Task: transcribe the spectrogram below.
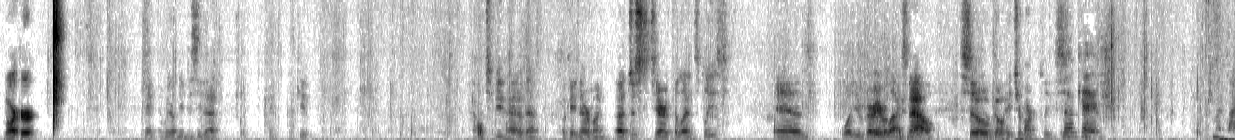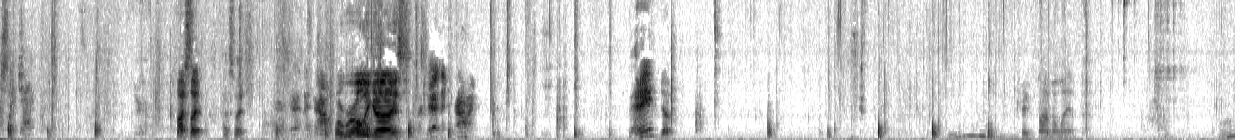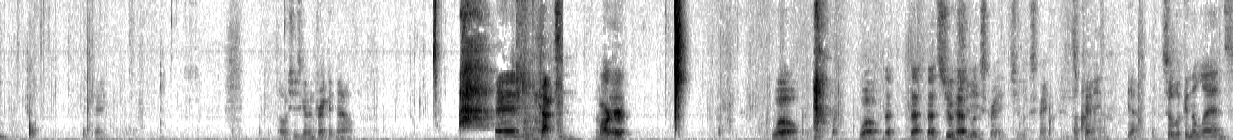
Marker. Okay, we don't need to see that. Okay, thank you. How much have you had of that? Okay, never mind. Uh, just stare at the lens, please. And, well, you're very relaxed now. So go hit your mark, please. Okay. Where's my flashlight, Jack? Flashlight. That's right. We're rolling, guys. We're getting it going. Ready? Yep. Mm. Okay, find the lamp. Mm. Okay. Oh, she's gonna drink it now. And cut. Marker. Whoa. Whoa. That that that's too heavy. She looks great. She looks great. It's Okay. fine. So look in the lens,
